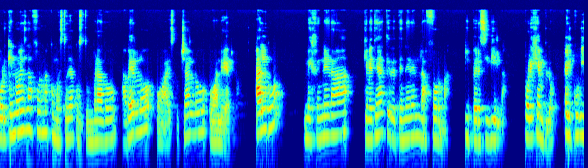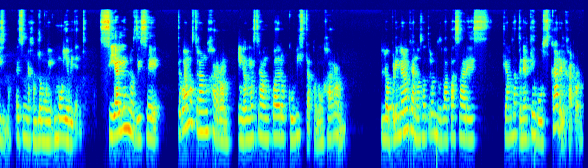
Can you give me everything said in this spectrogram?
porque no es la forma como estoy acostumbrado a verlo o a escucharlo o a leerlo. Algo me genera que me tenga que detener en la forma y percibirla. Por ejemplo, el cubismo es un ejemplo muy, muy evidente. Si alguien nos dice, te voy a mostrar un jarrón y nos muestra un cuadro cubista con un jarrón, lo primero que a nosotros nos va a pasar es que vamos a tener que buscar el jarrón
